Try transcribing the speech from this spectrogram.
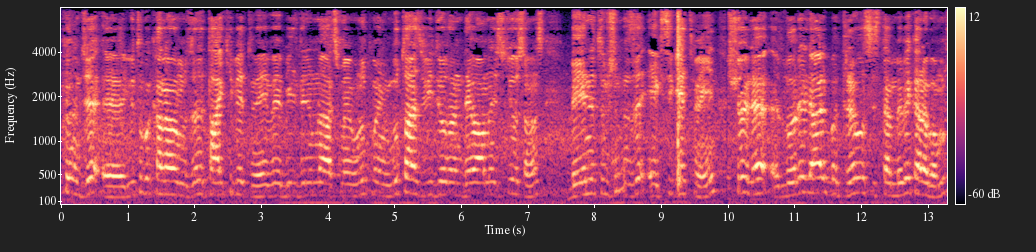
İlk önce e, YouTube kanalımızı takip etmeyi ve bildirimleri açmayı unutmayın. Bu tarz videoların devamını istiyorsanız beğeni tuşunuzu eksik etmeyin. Şöyle e, Lorelli Alba Travel System bebek arabamız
